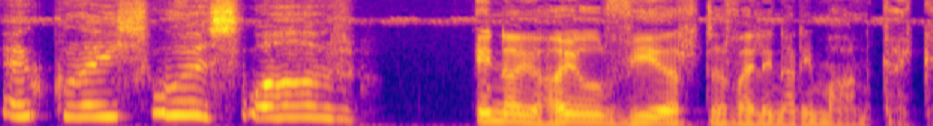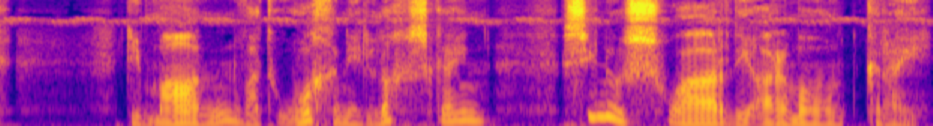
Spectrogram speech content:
"Ek kry so swaar." En hy huil weer terwyl hy na die maan kyk. Die maan wat hoog in die lug skyn, sien hoe swaar die arme hond kry.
